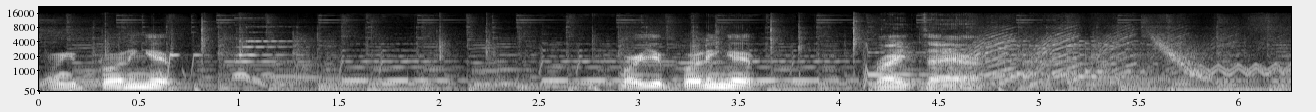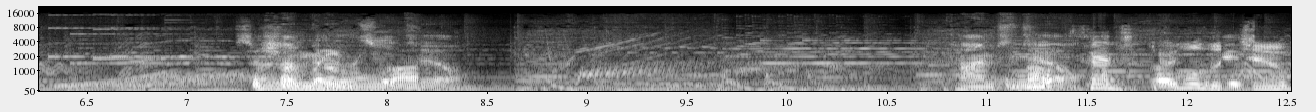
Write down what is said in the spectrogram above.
Where are you putting it? Where are you putting it? Right there. Such a I'm gonna lame roll spot. a two. Times two. That's hold it two.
